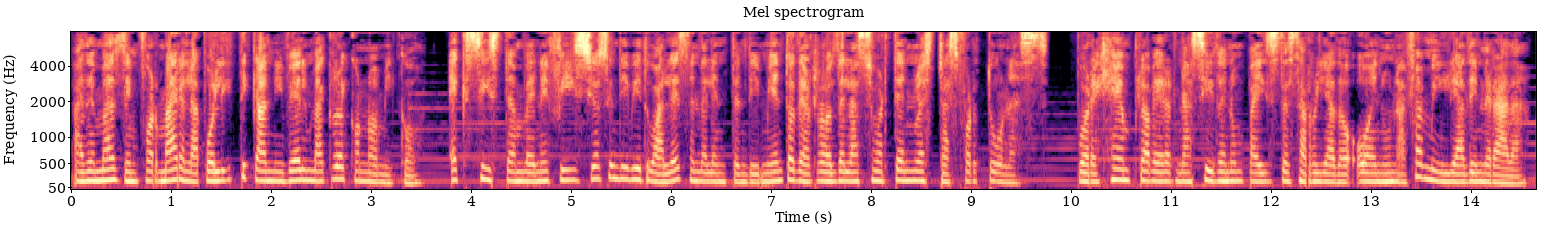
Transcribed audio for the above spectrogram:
Además de informar en la política a nivel macroeconómico, existen beneficios individuales en el entendimiento del rol de la suerte en nuestras fortunas, por ejemplo haber nacido en un país desarrollado o en una familia adinerada.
